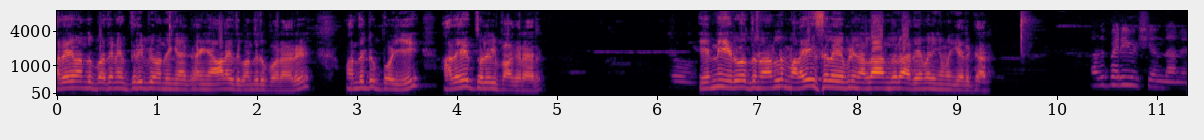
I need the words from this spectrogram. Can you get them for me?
அதே வந்து பார்த்தீங்கன்னா திருப்பி வந்து இங்கே ஆலயத்துக்கு வந்துட்டு போகிறாரு வந்துட்டு போய் அதே தொழில் பார்க்குறாரு என்ன இருபத்தி நாலில் மலேசியாவில் எப்படி நல்லா இருந்தாரோ அதே மாதிரி இங்கே இருக்கார். அது பெரிய விஷயம் தானே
